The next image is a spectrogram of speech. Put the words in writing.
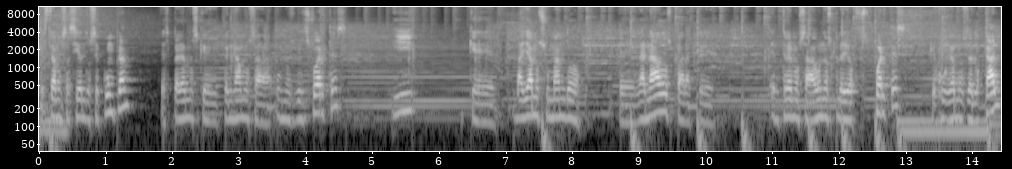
que estamos haciendo se cumplan. Esperemos que tengamos a unos Bills fuertes y que vayamos sumando eh, ganados para que entremos a unos playoffs fuertes, que juguemos de local,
